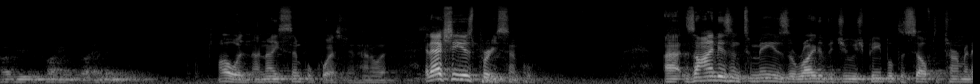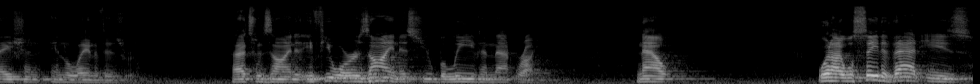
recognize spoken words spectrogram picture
How do you define Zionism? Oh, a, nice, simple question. How do I? It actually is pretty simple. Uh, Zionism, to me, is the right of the Jewish people to self determination in the land of Israel. That's what Zionism. Is. If you are a Zionist, you believe in that right. Now, what I will say to that is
